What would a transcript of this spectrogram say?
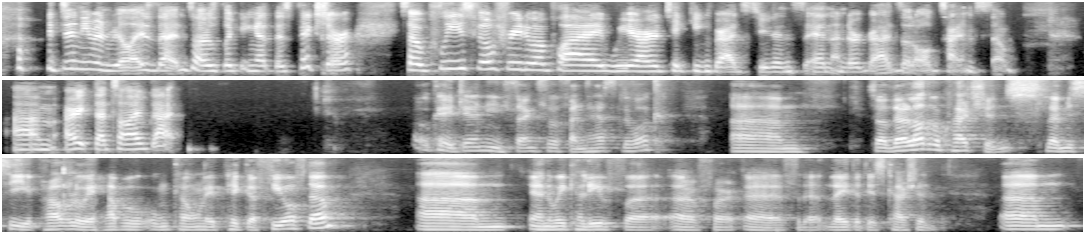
I didn't even realize that until I was looking at this picture. So please feel free to apply. We are taking grad students and undergrads at all times. So, um, all right, that's all I've got. Okay, Jenny, thanks for fantastic work. Um, so there are a lot of questions. Let me see. Probably we have we can only pick a few of them, um, and we can leave uh, uh, for uh, for the later discussion. Um,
